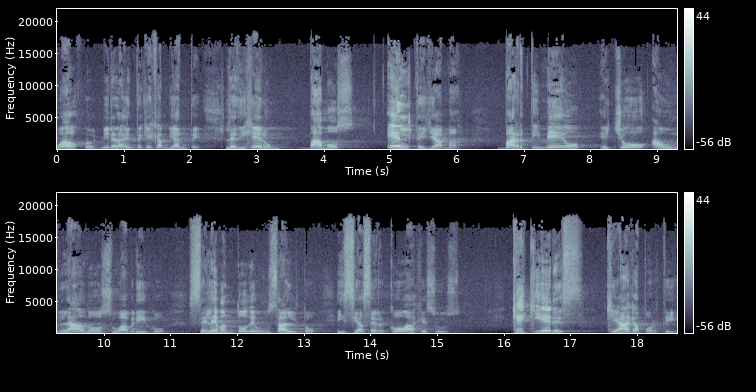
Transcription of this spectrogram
Wow, mire la gente qué cambiante. Le dijeron, vamos, Él te llama. Bartimeo echó a un lado su abrigo se levantó de un salto y se acercó a Jesús. ¿Qué quieres que haga por ti?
